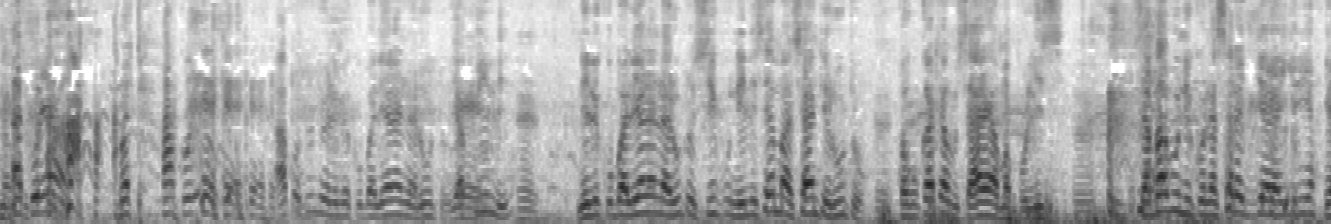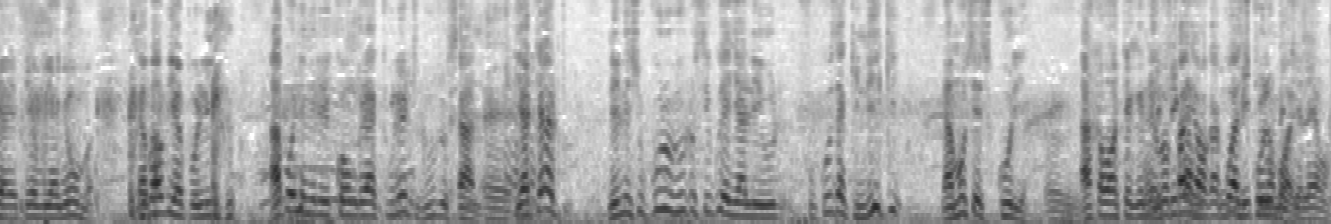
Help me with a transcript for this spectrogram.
Matako yao. Matako hapo tu ndio nimekubaliana na Ruto. Ya pili nilikubaliana na Ruto siku nilisema asante Ruto kwa kukata msara ya mapolisi, sababu niko na sara ya ya sehemu ya nyuma, sababu ya polisi. Hapo nimerecongratulate Ruto sana. eh. Ya tatu nilishukuru Ruto siku yenye alifukuza Kindiki na Moses Kuria akawatengeneza Walifika wafanya wakakuwa school boys. wamechelewa.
